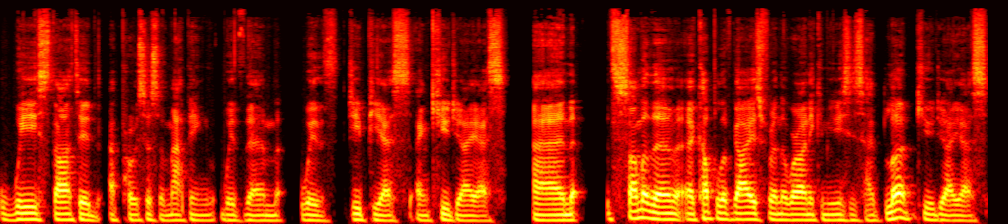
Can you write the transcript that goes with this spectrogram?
we started a process of mapping with them with GPS and QGIS. And some of them, a couple of guys from the Waorani communities had learnt QGIS,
